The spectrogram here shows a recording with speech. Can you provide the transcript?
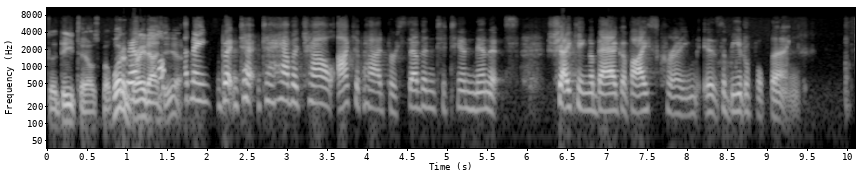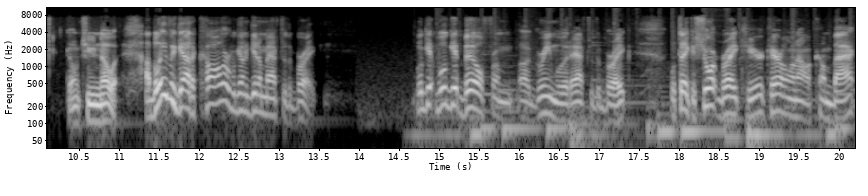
the details. But what a Well, great idea! I mean, but to, to have a child occupied for seven to 10 minutes shaking a bag of ice cream is a beautiful thing. Don't you know it? I believe we got a caller. We're going to get them after the break. We'll get we'll get Bill from uh, Greenwood after the break. We'll take a short break here. Carol and I'll come back.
